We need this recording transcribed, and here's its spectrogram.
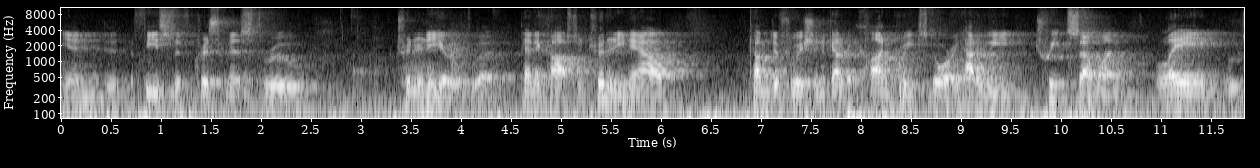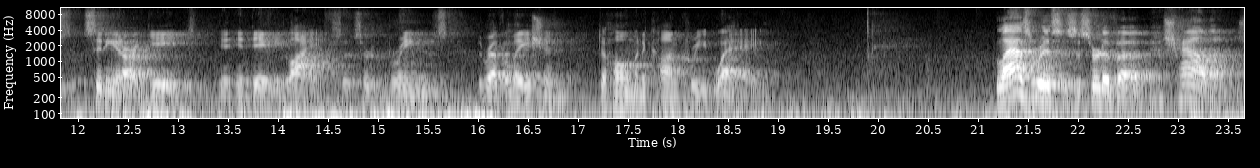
in, in the feasts of Christmas through Trinity or a Pentecost and Trinity now come to fruition in kind of a concrete story. How do we treat someone lay who's sitting at our gate in, in daily life? So it sort of brings the revelation to home in a concrete way. Lazarus is a sort of a challenge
